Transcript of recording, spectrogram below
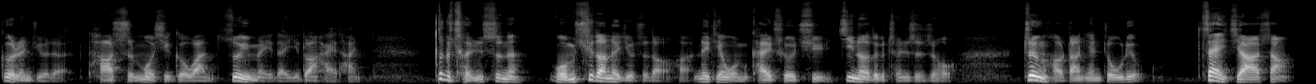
个人觉得它是墨西哥湾最美的一段海滩。这个城市呢，我们去到那就知道哈。那天我们开车去，进了这个城市之后，正好当天周六。再加上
